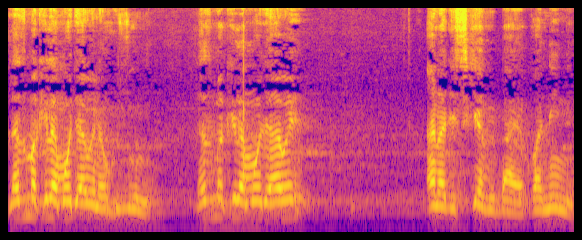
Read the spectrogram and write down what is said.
lazima kila mmoja awe na huzuni, lazima kila mmoja awe anajisikia vibaya. Kwa nini?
